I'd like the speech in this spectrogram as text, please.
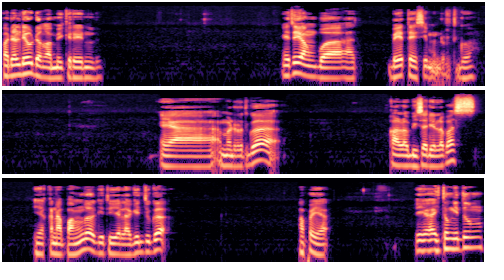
Padahal dia udah nggak mikirin lu. Itu yang buat bete sih menurut gua ya menurut gua kalau bisa dilepas ya kenapa enggak gitu ya. Lagi juga apa ya ya hitung-hitung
